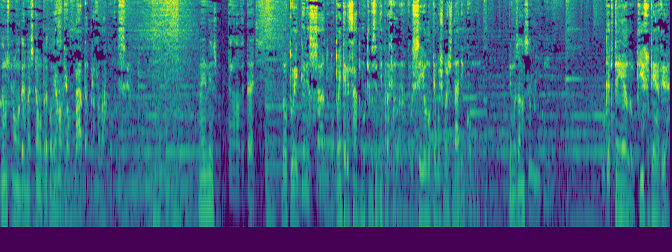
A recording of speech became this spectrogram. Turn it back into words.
Vamos para um lugar mais calmo para Eu conversar. não tenho nada pra falar com você. Ah, é mesmo? Tenho novidades. Não tô interessado, não tô interessado no que você tem pra falar. Você e eu não temos mais nada em comum. Temos a nossa mãe em comum. O que é que tem ela? O que isso tem a ver?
